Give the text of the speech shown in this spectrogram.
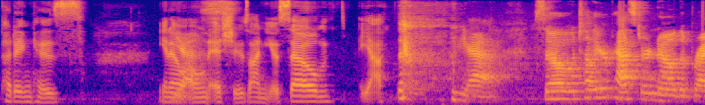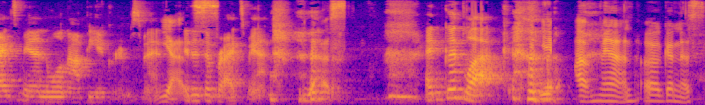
putting his you know yes. own issues on you so yeah yeah so tell your pastor no, the bridesman will not be a groomsman. Yes. It is a bridesman. Yes. and good luck. yeah, oh, man. Oh, goodness.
